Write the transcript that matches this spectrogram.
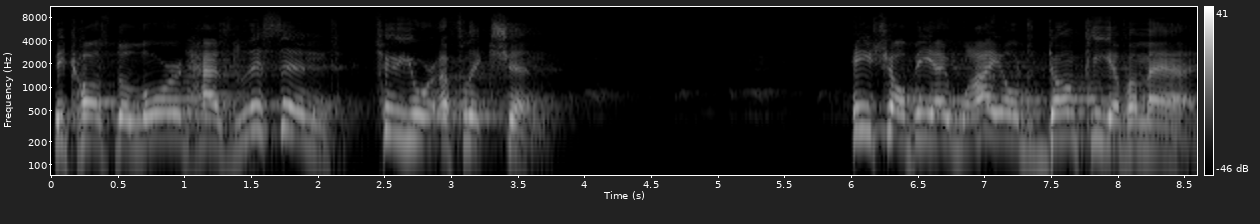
because the Lord has listened to your affliction. He shall be a wild donkey of a man.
